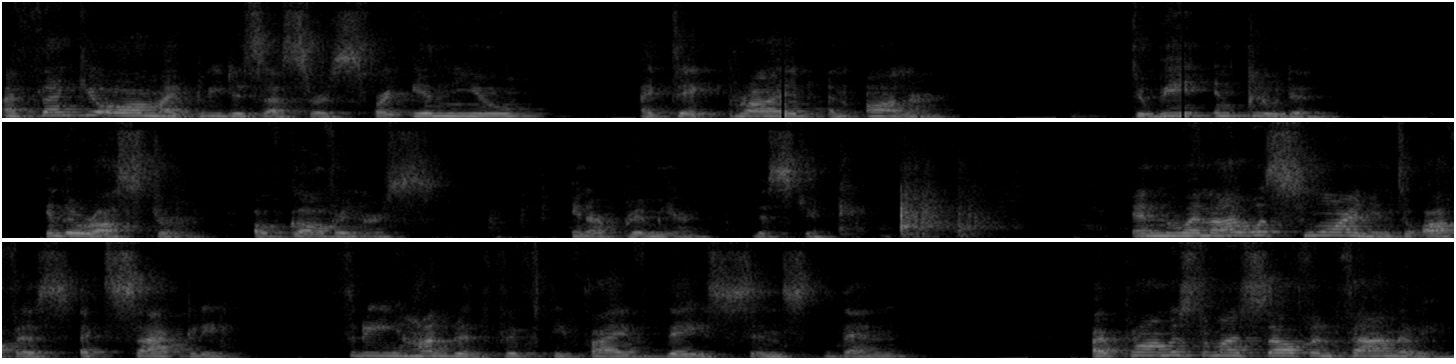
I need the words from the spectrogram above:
I thank you all, my predecessors, for in you I take pride and honor to be included in the roster of governors in our premier district. And when I was sworn into office exactly 355 days since then, I promised to myself and family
